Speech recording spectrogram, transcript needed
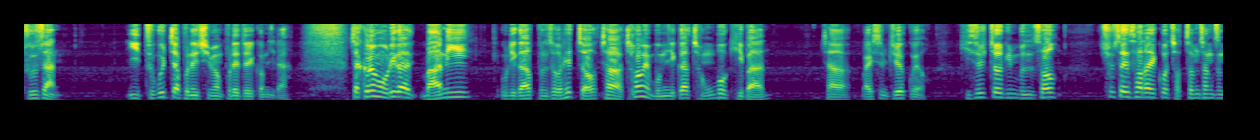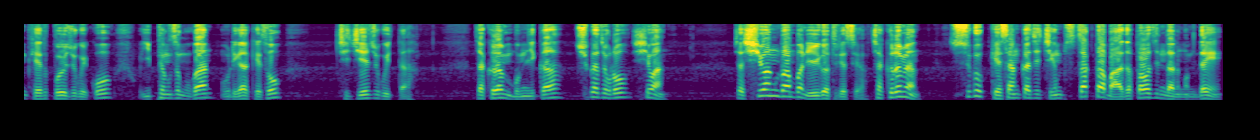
두산 이 두 글자 보내주시면 보내드릴 겁니다. 자, 그러면 우리가 많이 우리가 분석을 했죠. 자, 처음에 뭡니까? 정보 기반. 자 말씀드렸고요. 기술적인 분석 추세 살아있고 저점 상승 계속 보여주고 있고 이평선 구간 우리가 계속 지지해주고 있다. 자 그럼 뭡니까? 추가적으로 시황. 자 시황도 한번 읽어드렸어요. 자 그러면 수급 계산까지 지금 싹 다 맞아 떨어진다는 건데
